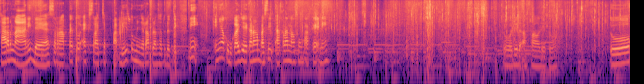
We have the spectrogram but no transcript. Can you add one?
Karena ini daya serapnya tuh ekstra cepat. Jadi tuh menyerap dalam satu detik. Nih, ini aku buka aja ya, karena kan pasti akan langsung pakai nih. Tuh, dia udah hafal dia tuh. Tuh.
